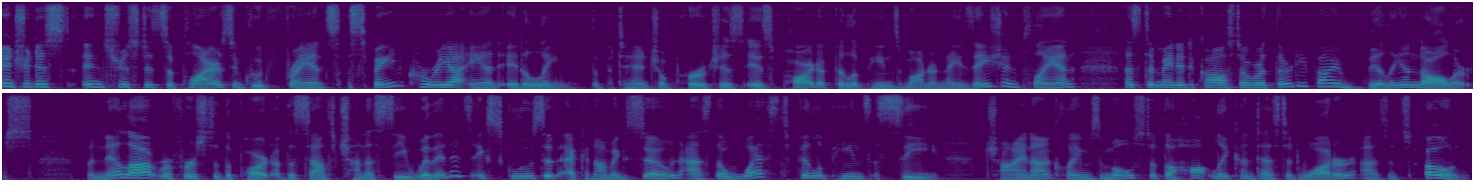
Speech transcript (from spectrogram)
Interested suppliers include France, Spain, Korea, and Italy. The potential purchase is part of Philippines' modernization plan, estimated to cost over $35 billion. Manila refers to the part of the South China Sea within its exclusive economic zone as the West Philippines Sea. China claims most of the hotly contested water as its own.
